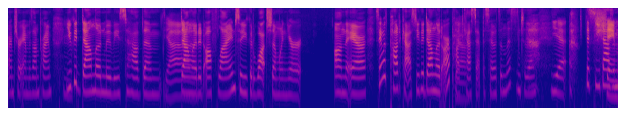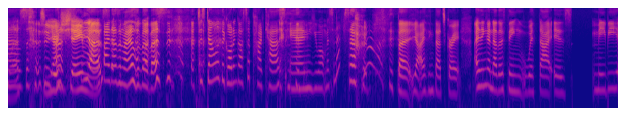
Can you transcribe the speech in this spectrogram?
I'm sure Amazon Prime, you Mm. could download movies to have them yeah downloaded offline, so you could watch them when you're on the air. Same with podcasts. You could download our Yeah. podcast episodes and listen to them. Yeah. Fifty thousand miles. You're shameless. Yeah, five thousand miles above us. Just download the Golden Gossip podcast, and you won't miss an episode. but yeah, I think that's great. I think another thing with that is maybe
